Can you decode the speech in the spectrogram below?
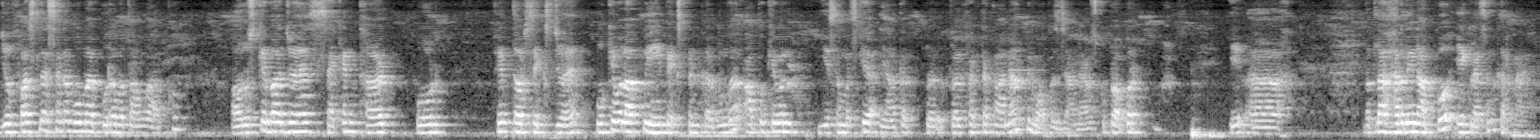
जो फ़र्स्ट लेसन है वो मैं पूरा बताऊँगा आपको। और उसके बाद जो है सेकेंड थर्ड फोर्थ फिफ्थ और सिक्स जो है, वो केवल आपको यहीं पे एक्सप्लेन कर दूँगा। आपको केवल ये समझ के यहाँ तक ट्वेल्थ फ्रेट तक आना है, फिर वापस जाना है। उसको प्रॉपर ये मतलब हर दिन आपको एक लेसन करना है।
